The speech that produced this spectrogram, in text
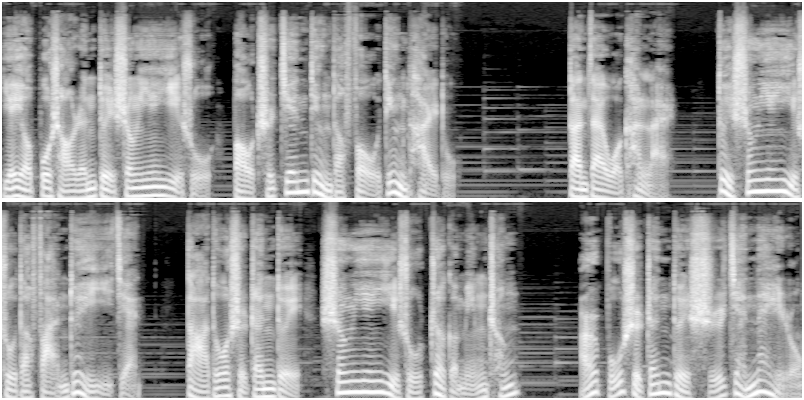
也有不少人对声音艺术保持坚定的否定态度。但在我看来，对声音艺术的反对意见，大多是针对“声音艺术”这个名称，而不是针对实践内容。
